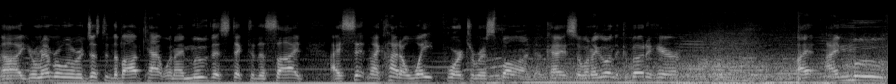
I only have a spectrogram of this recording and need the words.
Uh, you remember when we were just in the Bobcat when I move this stick to the side, I sit and I kind of wait for it to respond, okay? So when I go in the Kubota here, I, I move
